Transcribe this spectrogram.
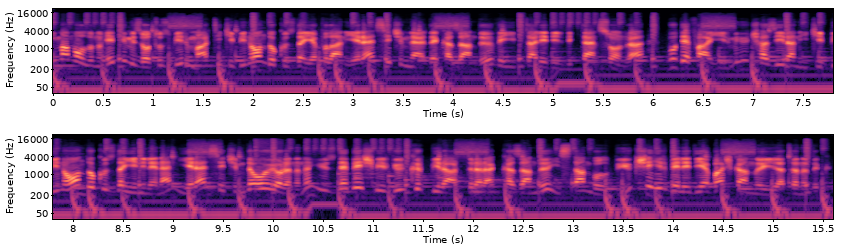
İmamoğlu'nu hepimiz 31 Mart 2019'da yapılan yerel seçimlerde kazandığı ve iptal edildikten sonra, bu defa 23 Haziran 2019'da yenilenen yerel seçimde oy oranını %5,41 arttırarak kazandığı İstanbul Büyükşehir Belediye Başkanlığı'yla tanıdık.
